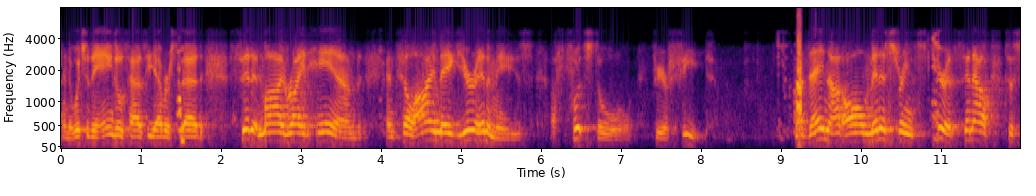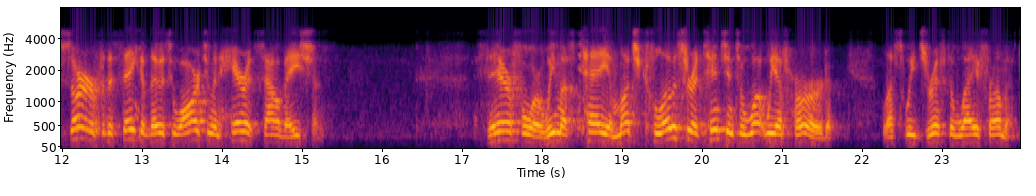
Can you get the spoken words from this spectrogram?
And to which of the angels has he ever said, Sit at my right hand until I make your enemies a footstool for your feet? Are they not all ministering spirits sent out to serve for the sake of those who are to inherit salvation? Therefore, we must pay a much closer attention to what we have heard, lest we drift away from it.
